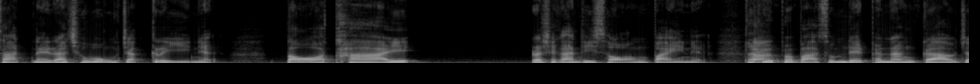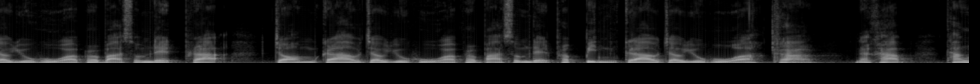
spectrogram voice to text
ษัตริย์ในราชวงศ์จักรีเนี่ยต่อท้ายรัชกาลที่สองไปเนี่ยครับคือพระบาทสมเด็จพระนั่งเกล้าเจ้าอยู่หัว พระบาทสมเด็จพระจอมเกล้าเจ้าอยู่หัว พระบาทสมเด็จพระปิ่นเกล้าเจ้าอยู่หัวครับนะครับ ทั้ง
